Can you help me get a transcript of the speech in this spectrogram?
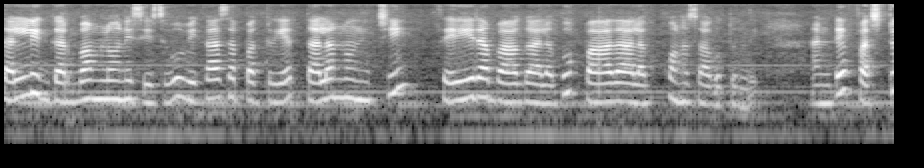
తల్లి గర్భంలోని శిశువు వికాస ప్రక్రియ తల నుంచి శరీర భాగాలకు పాదాలకు కొనసాగుతుంది. అంటే ఫస్ట్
